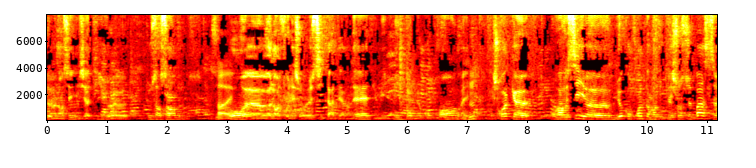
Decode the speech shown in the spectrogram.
de lancer une initiative euh, tous ensemble. Ouais. Bon, euh, alors il faut aller sur le site internet du MIPIM pour mieux comprendre. Et, et je crois que on va aussi euh, mieux comprendre comment toutes les choses se passent. Euh,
